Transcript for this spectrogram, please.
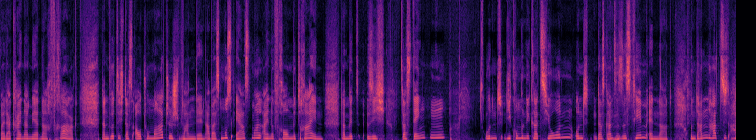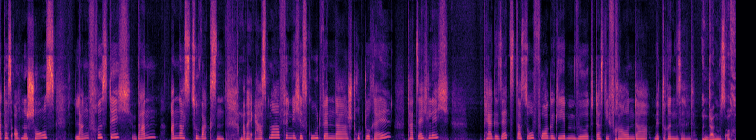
weil da keiner mehr nachfragt, dann wird sich das automatisch wandeln. Aber es muss erstmal eine Frau mit rein, damit sich das Denken und die Kommunikation und das ganze mhm. System ändert. Und dann hat, hat das auch eine Chance, langfristig dann anders zu wachsen. Mhm. Aber erstmal finde ich es gut, wenn da strukturell tatsächlich per Gesetz das so vorgegeben wird, dass die Frauen da mit drin sind. Und dann muss auch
